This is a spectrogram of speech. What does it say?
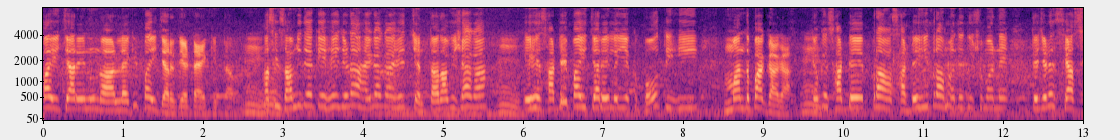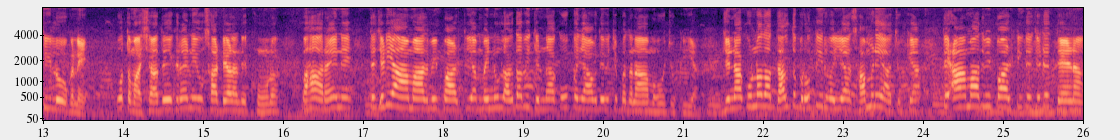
ਭਾਈਚਾਰੇ ਨੂੰ ਨਾਲ ਲੈ ਕੇ ਭਾਈਚਾਰੇ ਤੇ ਅਟੈਕ ਕੀਤਾ ਵਾ। ਅਸੀਂ ਸਮਝਦੇ ਹਾਂ ਕਿ ਇਹ ਜਿਹੜਾ ਹੈਗਾਗਾ ਇਹ ਚਿੰਤਾ ਦਾ ਵਿਸ਼ਾ ਗਾ ਹੂੰ। ਇਹ ਸਾਡੇ ਭਾਈਚਾਰੇ ਲਈ ਇੱਕ ਬਹੁਤ ਹੀ ਮੰਦਭਾਗਾ ਗਾ ਹੂੰ। ਕਿਉਂਕਿ ਸਾਡੇ ਭਰਾ ਸਾਡੇ ਹੀ ਭਰਾਵਾਂ ਦੇ ਦੁਸ਼ਮਣ ਨੇ ਤੇ ਜਿਹੜੇ ਸਿਆਸੀ ਲੋਕ ਨੇ ਉਹ ਤਮਾਸ਼ਾ ਦੇਖ ਰਹੇ ਨੇ ਉਹ ਸਾਡੇ ਵਾਲਿਆਂ ਦੇ ਖੂਨ ਬਹਾ ਰਹੇ ਨੇ ਤੇ ਜਿਹੜੀ ਆਮ ਆਦਮੀ ਪਾਰਟੀ ਆ, ਮੈਨੂੰ ਲੱਗਦਾ ਵੀ ਜਿੰਨਾ ਕੁ ਉਹ ਪੰਜਾਬ ਦੇ ਵਿੱਚ ਬਦਨਾਮ ਹੋ ਚੁੱਕੀ ਆ, ਜਿੰਨਾ ਕੁ ਉਹਨਾਂ ਦਾ ਦਲਤ ਵਿਰੋਧੀ ਰਵੱਈਆ ਸਾਹਮਣੇ ਆ ਚੁੱਕਿਆ ਤੇ ਆਮ ਆਦਮੀ ਪਾਰਟੀ ਦੇ ਜਿਹੜੇ ਦਿਨ ਆ,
